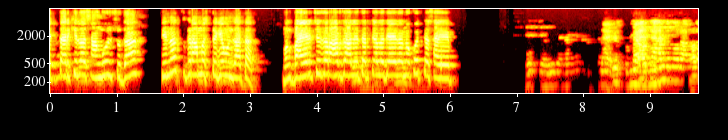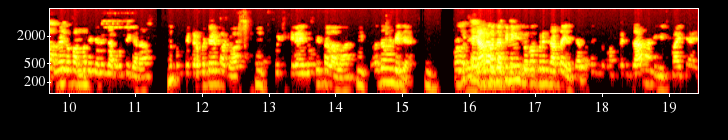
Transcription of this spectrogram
एक तारखेला सांगून सुद्धा तीनच ग्रामस्थ घेऊन जातात. मग बाहेरचे जर अर्ज आले तर त्याला द्यायला नकोत का साहेब? लोकांमध्ये करा. तुमचे कर्मचारी पाठवा. तुम्ही ठिकाणी नोटीस लावा किंवा दौंडी द्या ज्या पद्धतीने लोकांपर्यंत जाता येईल त्या पद्धतीने लोकांपर्यंत जा आणि ही माहिती आहे.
